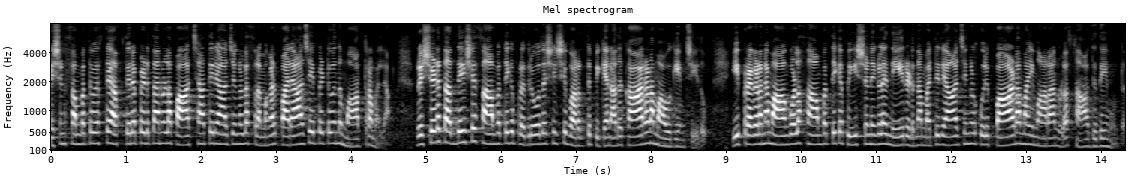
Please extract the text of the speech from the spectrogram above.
റഷ്യൻ സമ്പദ്വ്യവസ്ഥയെ അസ്ഥിരപ്പെടുത്താനുള്ള പാശ്ചാത്യ രാജ്യങ്ങൾ രാജ്യങ്ങളുടെ ശ്രമങ്ങൾ പരാജയപ്പെട്ടുവെന്ന് മാത്രമല്ല റഷ്യയുടെ തദ്ദേശീയ സാമ്പത്തിക പ്രതിരോധ ശേഷി വർദ്ധിപ്പിക്കാൻ അത് കാരണമാവുകയും ചെയ്തു. ഈ പ്രകടനം ആഗോള സാമ്പത്തിക ഭീഷണികളെ നേരിടുന്ന മറ്റ് രാജ്യങ്ങൾക്കൊരു പാഠമായി മാറാനുള്ള സാധ്യതയുമുണ്ട്.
